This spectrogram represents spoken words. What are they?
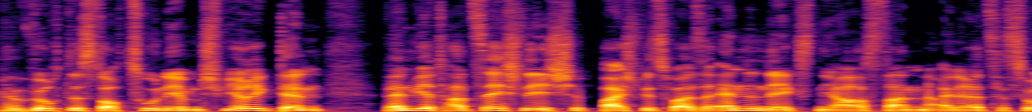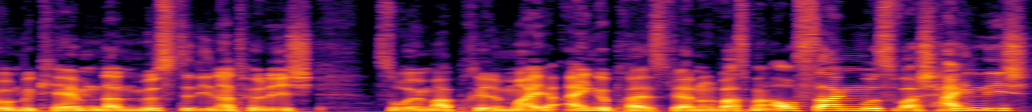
wird es doch zunehmend schwierig, denn wenn wir tatsächlich beispielsweise Ende nächsten Jahres dann eine Rezession bekämen, dann müsste die natürlich so im April, Mai eingepreist werden. Und was man auch sagen muss, wahrscheinlich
